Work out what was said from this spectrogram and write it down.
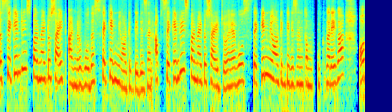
the secondary spermatocyte undergo the second meiotic division अब सेकेंडरी स्पर्मेटोसाइट जो है, वो सेकेंड मियोटिक डिवीज़न करेगा और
